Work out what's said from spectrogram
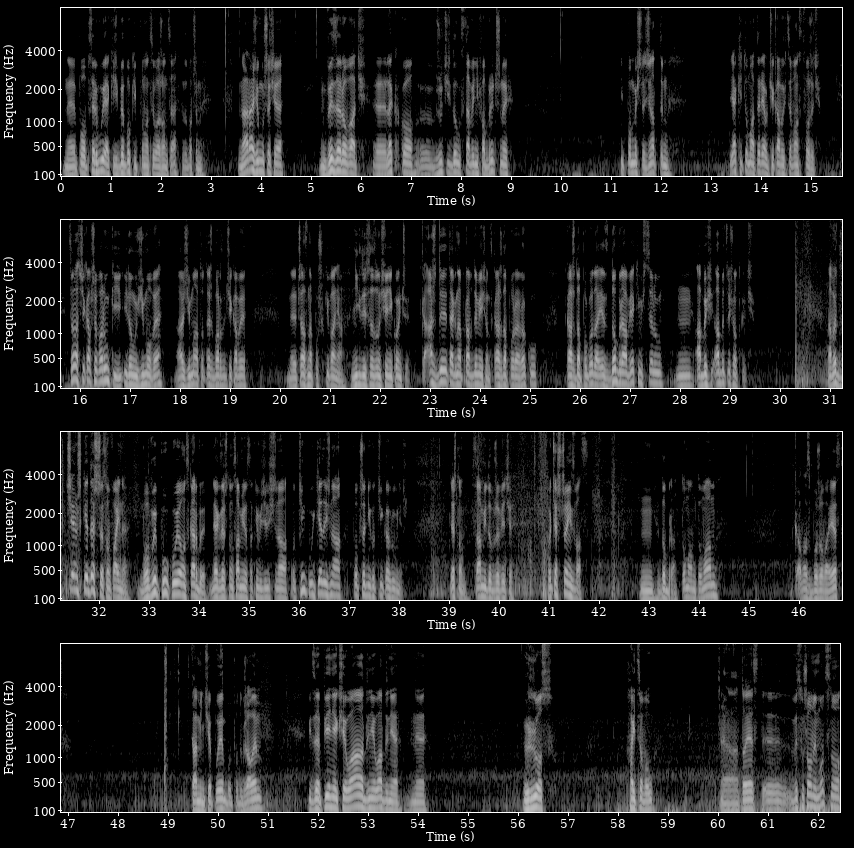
y, Poobserwuję jakieś beboki po nocy łażące. Zobaczymy. Na razie muszę się wyzerować, y, lekko wrzucić do ustawień fabrycznych i pomyśleć nad tym, jaki to materiał ciekawy chcę Wam stworzyć. Coraz ciekawsze warunki idą zimowe, a zima to też bardzo ciekawy e, czas na poszukiwania. Nigdy sezon się nie kończy. Każdy tak naprawdę miesiąc, każda pora roku, każda pogoda jest dobra w jakimś celu, mm, aby, aby coś odkryć. Nawet ciężkie deszcze są fajne, bo wypłukują skarby. Jak zresztą sami ostatnio widzieliście na odcinku i kiedyś na poprzednich odcinkach również. Zresztą, sami dobrze wiecie. Chociaż część z Was. Mm, dobra, to mam, to mam. Kawa zbożowa jest. Kamień ciepły, bo podgrzałem. Widzę, pieniek się ładnie, ładnie y, rozhajcował. To jest y, wysuszony mocno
